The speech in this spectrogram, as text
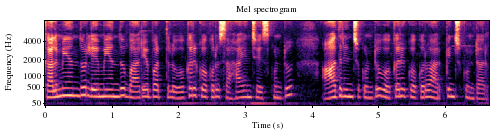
కలిమియందు లేమియందు భార్యాభర్తలు ఒకరికొకరు సహాయం చేసుకుంటూ ఆదరించుకుంటూ ఒకరికొకరు అర్పించుకుంటారు.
